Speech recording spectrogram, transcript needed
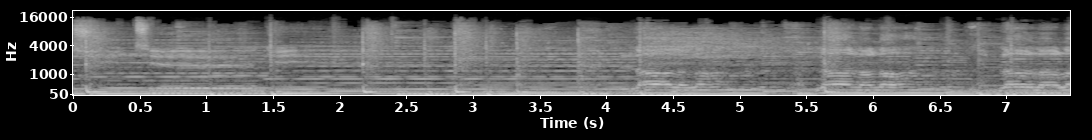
去接你。啦啦啦，啦啦啦，啦啦啦，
